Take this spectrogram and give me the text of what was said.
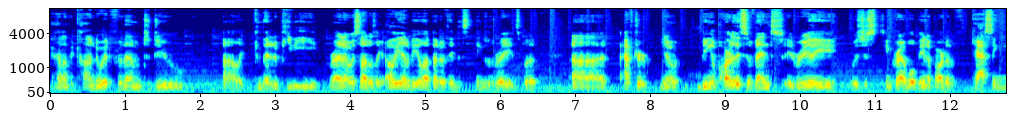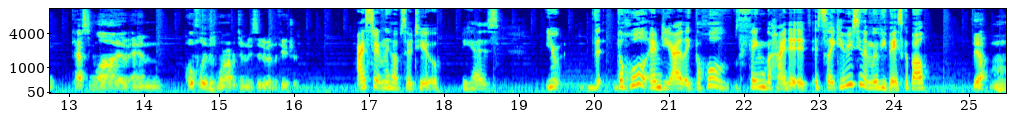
kind of the conduit for them to do uh, like competitive PVE, right? I always thought it was like, oh yeah, it'd be a lot better if they did things with raids, but uh, after you know being a part of this event, it really was just incredible being a part of casting casting live, and hopefully there's more opportunities to do in the future. I certainly hope so too, because you're the, the whole MDI, like the whole thing behind it, it, it's like, have you seen that movie Basketball? Yeah. hmm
